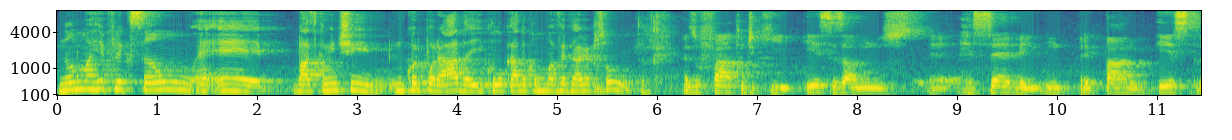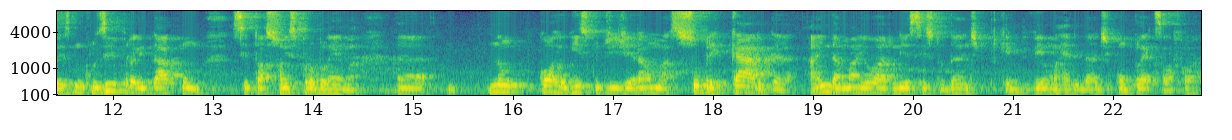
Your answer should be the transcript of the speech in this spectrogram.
não numa reflexão é, é, basicamente incorporada e colocada como uma verdade absoluta. Mas o fato de que esses alunos é, recebem um preparo extra, inclusive para lidar com situações problema, é, não corre o risco de gerar uma sobrecarga ainda maior nesse estudante, porque ele vê uma realidade complexa lá fora?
